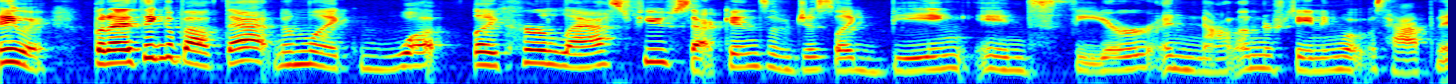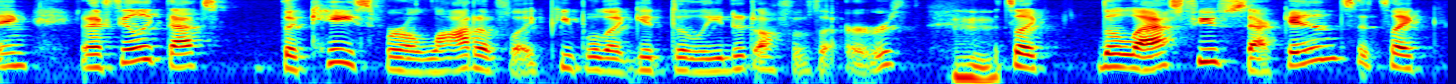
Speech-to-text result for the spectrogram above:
Anyway, but I think about that and I'm like what like her last few seconds of just like being in fear and not understanding what was happening. And I feel like that's the case for a lot of like people that get deleted off of the earth. Mhm. It's like the last few seconds, it's like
